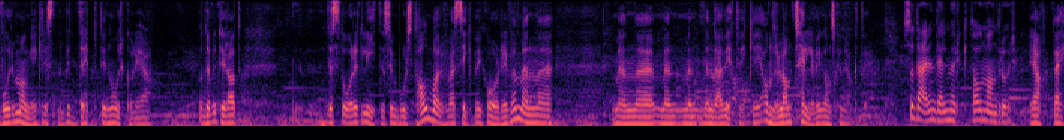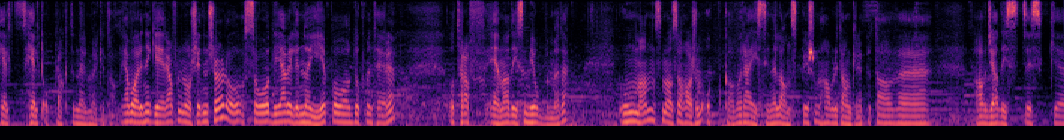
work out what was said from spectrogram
hvor mange kristne blir drept i Nord-Korea. Og Det betyr at det står et lite symbolsk tall, bare for å være sikker på ikke å overdrive, men, men, men, men, der vet vi ikke. I andre land teller vi ganske nøyaktig. Så det er en del mørketall, med andre ord? Ja, det er helt, helt opplagt en del mørketall. Jeg var i Nigeria for noen år siden sjøl, og så de er veldig nøye på å dokumentere og traff en av de som jobber med det. ung mann som altså har som oppgave å reise inn i landsbyer som har blitt angrepet av, av jihadistiske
